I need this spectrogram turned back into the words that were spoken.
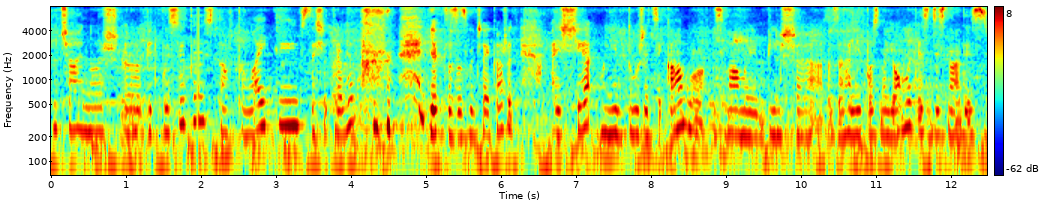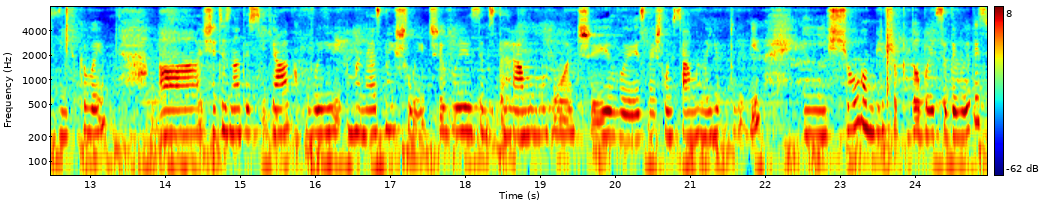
Звичайно ж, е, підписуйтесь, ставте лайки, все, що треба, як це зазвичай кажуть. А ще мені дуже цікаво з вами більше взагалі познайомитись, дізнатись, звідки ви. А ще дізнатись, як ви мене знайшли, чи ви з інстаграму мого, чи ви знайшли саме на Ютубі. І що вам більше подобається дивитись,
